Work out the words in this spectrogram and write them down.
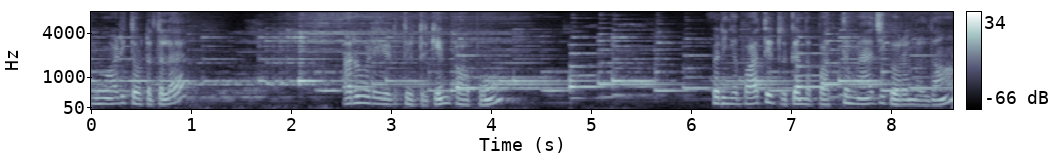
என் மாடி தோட்டத்தில் அறுவடை எடுத்துகிட்ருக்கேன்னு பார்ப்போம். இப்போ நீங்கள் பார்த்துட்ருக்க இந்த பத்து மேஜிக் உரங்கள் தான்.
